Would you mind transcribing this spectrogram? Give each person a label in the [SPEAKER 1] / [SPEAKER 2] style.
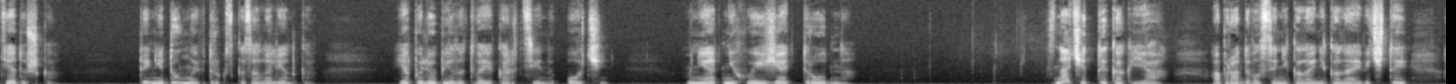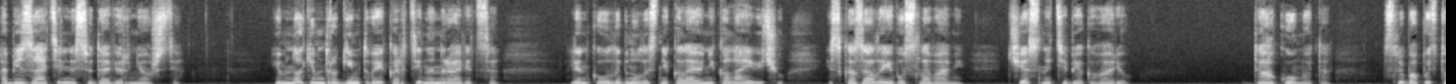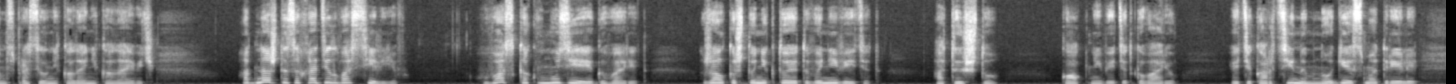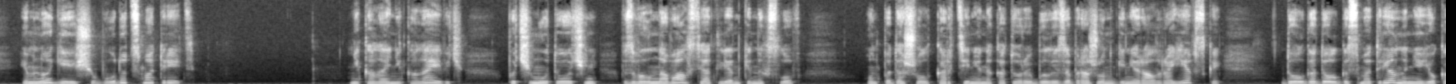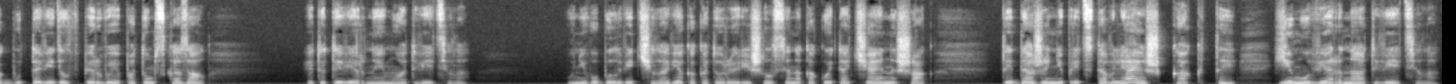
[SPEAKER 1] «Дедушка, ты не думай», — вдруг сказала Ленка. «Я полюбила твои картины, очень. Мне от них уезжать трудно». «Значит, ты как я», — обрадовался Николай Николаевич. «Ты обязательно сюда вернешься. И многим другим твои картины нравятся». Ленка улыбнулась Николаю Николаевичу и сказала его словами. «Честно тебе говорю». «Ты о ком это?» — с любопытством спросил Николай Николаевич. «Однажды заходил Васильев. У вас как в музее, — говорит. Жалко, что никто этого не видит. А ты что?» «Как не видит, — говорю. Эти картины многие смотрели, и многие еще будут смотреть». Николай Николаевич почему-то очень взволновался от Ленкиных слов. Он подошел к картине, на которой был изображен генерал Раевский, долго-долго смотрел на нее, как будто видел впервые, потом сказал, «Это ты верно ему ответила». У него был вид человека, который решился на какой-то отчаянный шаг. Ты даже не представляешь, как ты ему верно ответила.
